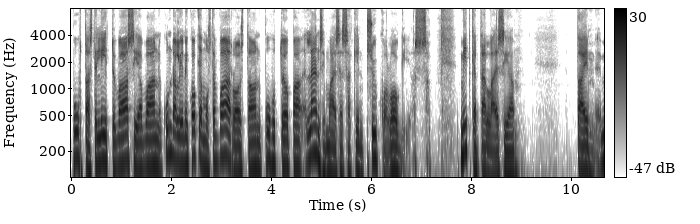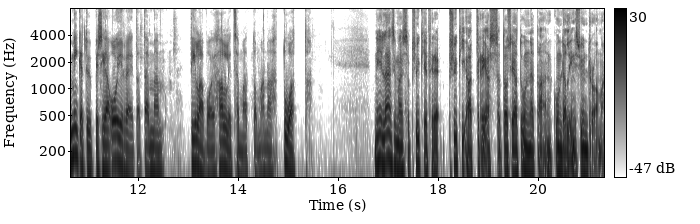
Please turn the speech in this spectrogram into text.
puhtaasti liittyvä asia, vaan kundaliini-kokemusten vaaroista on puhuttu jopa länsimaisessakin psykologiassa. Mitkä tällaisia tai minkä tyyppisiä oireita tämä tila voi hallitsemattomana tuottaa? Niin, länsimaisessa psykiatri- psykiatriassa tosiaan tunnetaan kundaliini-syndrooma,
